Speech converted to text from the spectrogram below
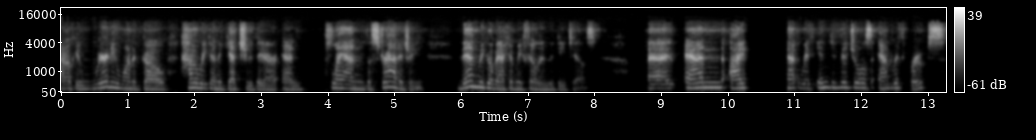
out, okay, where do you want to go? How are we going to get you there? And plan the strategy. Then we go back and we fill in the details. Uh, and I met with individuals and with groups.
